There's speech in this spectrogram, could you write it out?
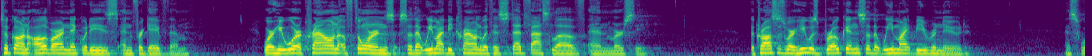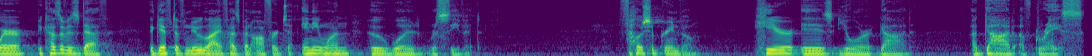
took on all of our iniquities and forgave them, where he wore a crown of thorns so that we might be crowned with his steadfast love and mercy. The cross is where he was broken so that we might be renewed. It's where, because of his death, the gift of new life has been offered to anyone who would receive it. Fellowship Greenville, here is your God, a God of grace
